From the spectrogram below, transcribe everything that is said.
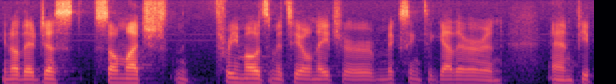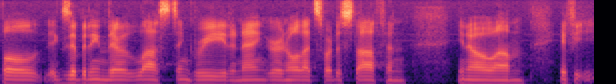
you know, they're just so much three modes of material nature mixing together, and and people exhibiting their lust and greed and anger and all that sort of stuff, and you know, um, if you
